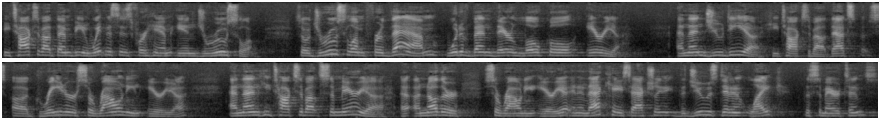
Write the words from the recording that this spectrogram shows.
He talks about them being witnesses for him in Jerusalem. So Jerusalem for them would have been their local area. And then Judea, he talks about. That's a greater surrounding area. And then he talks about Samaria, another surrounding area. And in that case, actually, the Jews didn't like the Samaritans.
